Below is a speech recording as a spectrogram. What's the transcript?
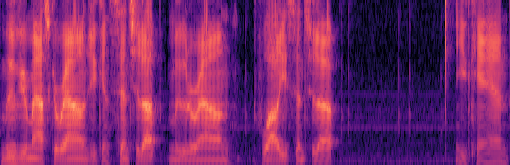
move your mask around, you can cinch it up, move it around while you cinch it up. You can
